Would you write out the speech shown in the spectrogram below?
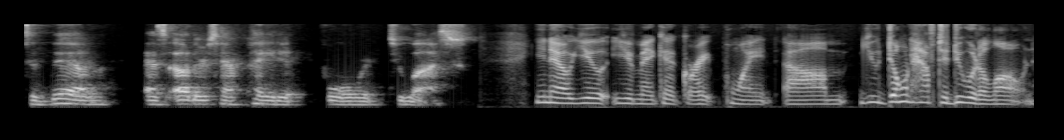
to them as others have paid it forward to us. You know, you you make a great point. Um, you don't have to do it alone.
